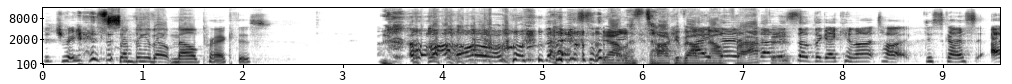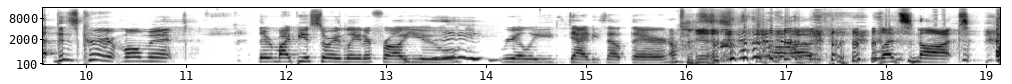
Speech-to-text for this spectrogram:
the train is Something about malpractice. oh, that is something- Yeah, let's talk about I- that- that malpractice. is something I cannot talk discuss at this current moment. There might be a story later for all you really daddies out there. Uh, let's not.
